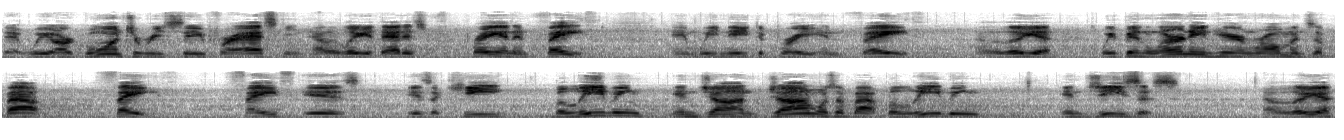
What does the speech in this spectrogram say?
that we are going to receive for asking. Hallelujah. That is praying in faith, and we need to pray in faith. Hallelujah. We've been learning here in Romans about faith. Faith is is a key. Believing in John. John was about believing in Jesus. Hallelujah.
